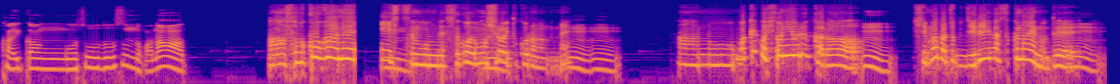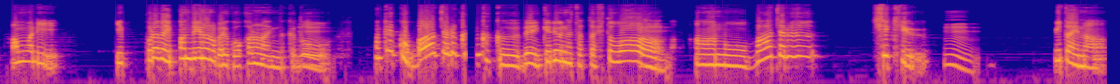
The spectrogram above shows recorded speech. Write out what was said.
快感を想像するのかな。あ、そこがね、いい質問ですごい面白いところなのね。うん、うん、うん。あの、まあ、結構人によるから、うん、まだちょっと事例が少ないので、うん、あんまり、い、これが一般的なのかよくわからないんだけど、うん、まあ、結構バーチャル感覚でいけるようになっちゃった人は、うん、あの、バーチャル支給、みたいな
